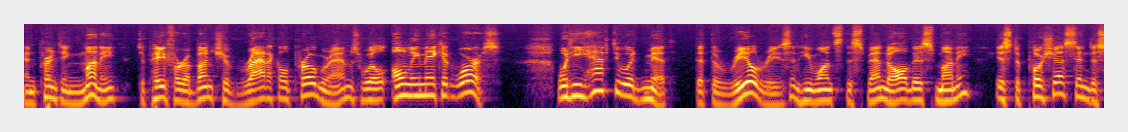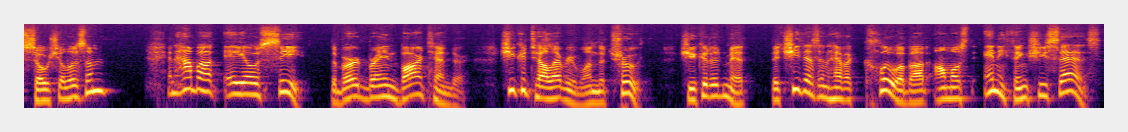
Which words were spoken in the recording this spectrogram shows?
and printing money to pay for a bunch of radical programs will only make it worse. Would he have to admit that the real reason he wants to spend all this money is to push us into socialism? And how about AOC, the bird brain bartender? She could tell everyone the truth. She could admit that she doesn't have a clue about almost anything she says,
